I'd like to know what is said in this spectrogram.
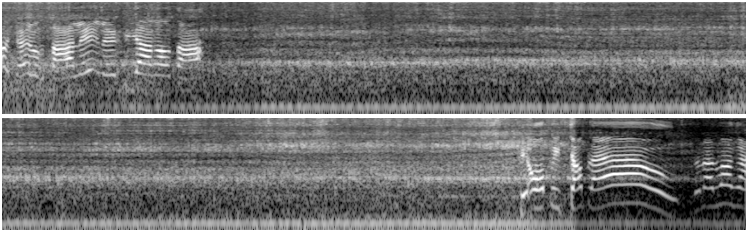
า ใจบอกตาเละเลยพี่ยาเข้าตา พี่โอปิดจ็อบแล้วนั้นว่าไง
